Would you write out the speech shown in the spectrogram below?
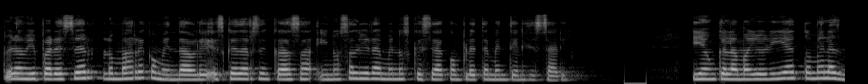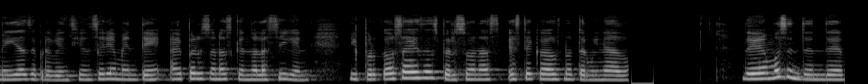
Pero a mi parecer, lo más recomendable es quedarse en casa y no salir a menos que sea completamente necesario. Y aunque la mayoría tome las medidas de prevención seriamente, hay personas que no las siguen, y por causa de esas personas este caos no ha terminado. Debemos entender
